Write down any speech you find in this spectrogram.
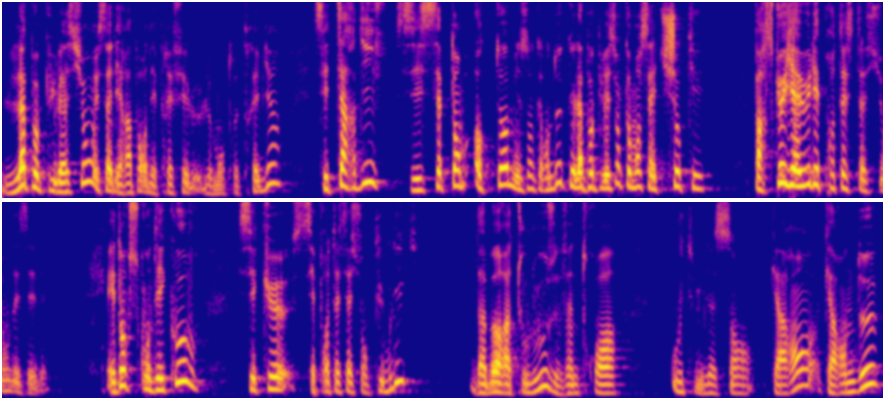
la population, et ça les rapports des préfets le, montrent très bien, c'est tardif, c'est septembre-octobre 1942 que la population commence à être choquée, parce qu'il y a eu les protestations des évêques. Et donc ce qu'on découvre, c'est que ces protestations publiques, d'abord à Toulouse, 23 août 1942,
